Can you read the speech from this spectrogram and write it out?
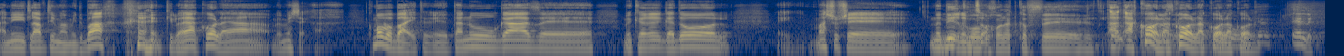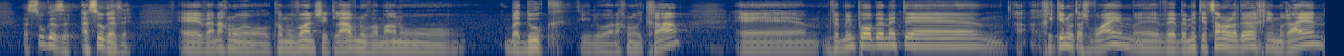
ואני התלהבתי מהמטבח, כאילו היה הכל, היה ממש, כמו בבית, תנור, גז, אה, מקרר גדול, אה, משהו שנדיר מיקרו, למצוא. מכונת קפה. הכל, כל הכל, הזה. הכל, הכל, הכל. כן. אלה, הסוג הזה. הסוג הזה. אה, ואנחנו כמובן שהתלהבנו ואמרנו, בדוק, כאילו, אנחנו איתך. ומפה באמת חיכינו את השבועיים, ובאמת יצאנו לדרך עם ריין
